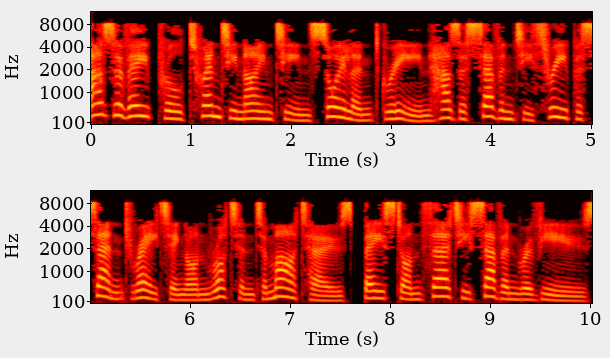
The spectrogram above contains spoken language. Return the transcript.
As of April 2019 Soylent Green has a 73% rating on Rotten Tomatoes, based on 37 reviews.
